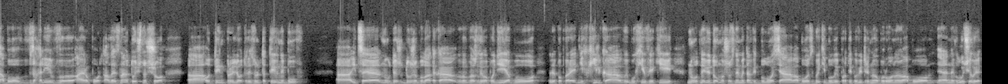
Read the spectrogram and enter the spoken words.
або взагалі в аеропорт, але знаю точно, що один прильот результативний був. І це ну дуже була така важлива подія, бо е, попередніх кілька вибухів, які ну невідомо, що з ними там відбулося, або збиті були протиповітряною обороною, або е, не влучили.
